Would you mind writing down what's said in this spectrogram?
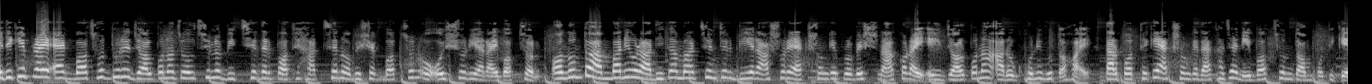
এদিকে প্রায় এক বছর ধরে জল্পনা চলছিল বিচ্ছেদের পথে হাঁটছেন অভিষেক বচ্চন ও ঐশ্বরিয়া রায় বচ্চন। অনন্ত আম্বানি ও রাধিকা মার্চেন্টের বিয়ের আসরে একসঙ্গে প্রবেশ না করায় এই জল্পনা আরও ঘনীভূত হয়। তারপর থেকে একসঙ্গে দেখা যায়নি বচ্চন দম্পতিকে।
